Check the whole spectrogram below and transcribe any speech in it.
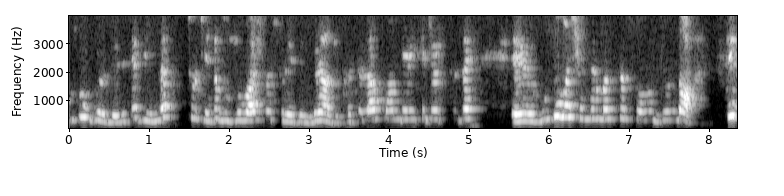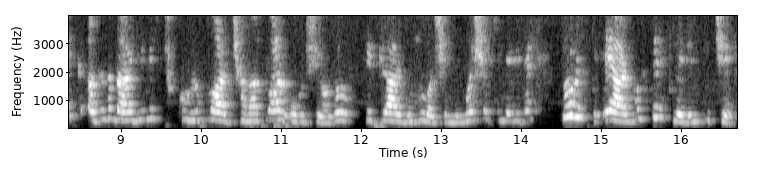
buzul gölleri dediğimde Türkiye'de buzullaşma sürecini birazcık hatırlatmam gerekecek size. E, buzul aşındırması sonucunda sirk adını verdiğimiz çukurluklar, çanaklar oluşuyordu. Sirkler buzul aşındırma şekilleridir. Diyoruz ki eğer bu sirklerin içi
